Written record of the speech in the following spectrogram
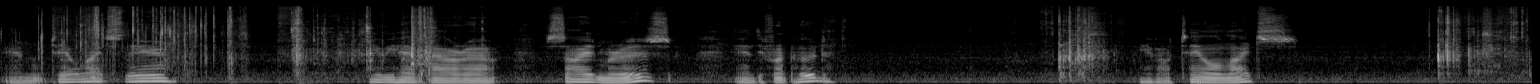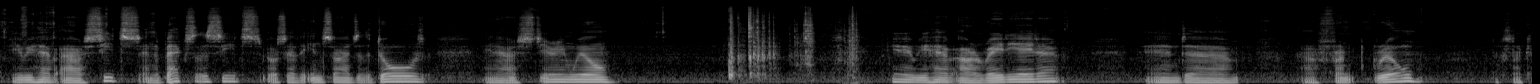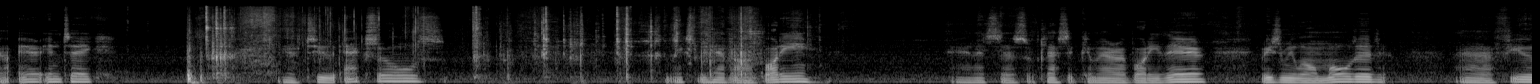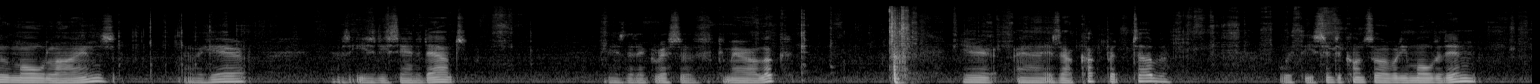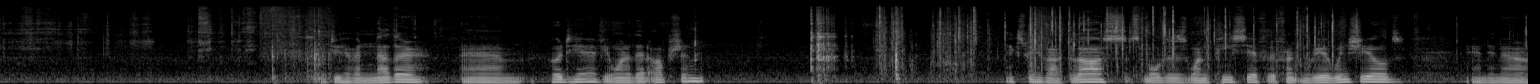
and tail lights there. Here we have our uh, side mirrors and the front hood. We have our tail lights here we have our seats and the backs of the seats. We also have the insides of the doors and our steering wheel. Here we have our radiator and um, our front grille. Looks like our air intake. We have two axles. Next we have our body. And that's a sort of classic Camaro body there. Reasonably well molded a few mold lines over here. Easily sanded out. There's that aggressive Camaro look. Here uh, is our cockpit tub with the center console already molded in. We do have another um, hood here if you wanted that option. Next we have our glass. It's molded as one piece here for the front and rear windshields. And in our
